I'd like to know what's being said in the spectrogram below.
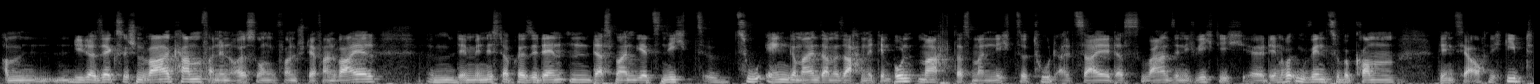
am niedersächsischen Wahlkampf, an den Äußerungen von Stefan Weil, ähm, dem Ministerpräsidenten, dass man jetzt nicht äh, zu eng gemeinsame Sachen mit dem Bund macht, dass man nicht so tut, als sei das wahnsinnig wichtig, äh, den Rückenwind zu bekommen, den es ja auch nicht gibt.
